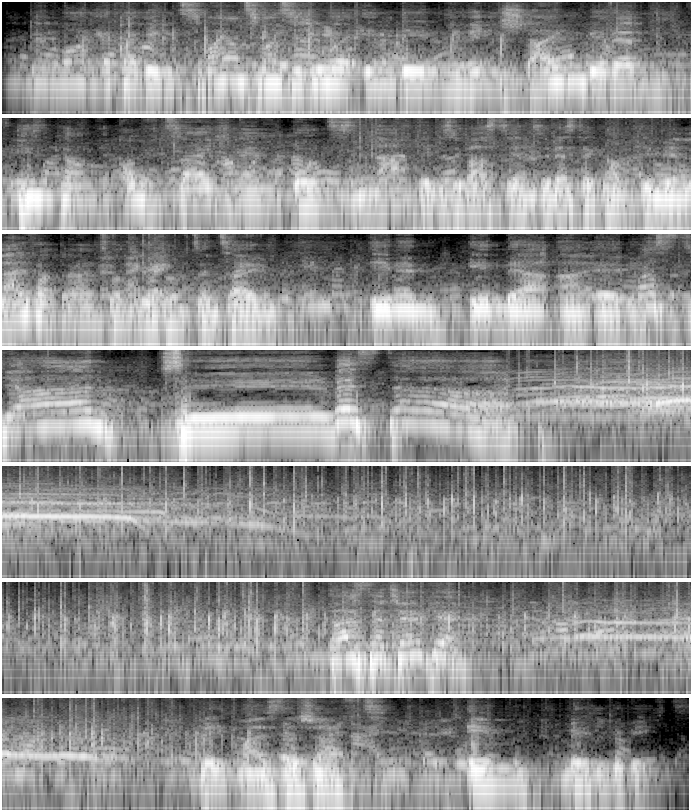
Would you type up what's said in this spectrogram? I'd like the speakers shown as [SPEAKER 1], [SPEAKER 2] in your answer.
[SPEAKER 1] Wir werden morgen etwa gegen 22 Uhr in den Ring steigen. Wir werden diesen Kampf aufzeichnen und nach dem Sebastian-Silvester-Kampf, den wir live ab 23.15 Uhr zeigen, Ihnen in der ARD. Sebastian Silvester! Da ist der Champion! Weltmeisterschaft im Mittelgewicht.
